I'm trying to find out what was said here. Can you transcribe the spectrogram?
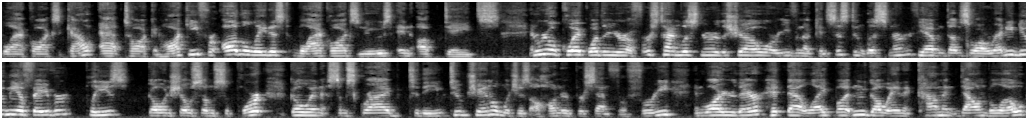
Blackhawks account at Talkin' Hockey for all the latest Blackhawks news and updates. And real quick, whether you're a first time listener of the show or even a consistent listener, if you haven't done so already, do me a favor, please go and show some support. Go and subscribe to the YouTube channel, which is 100% for free. And while you're there, hit that like button, go and comment down below,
